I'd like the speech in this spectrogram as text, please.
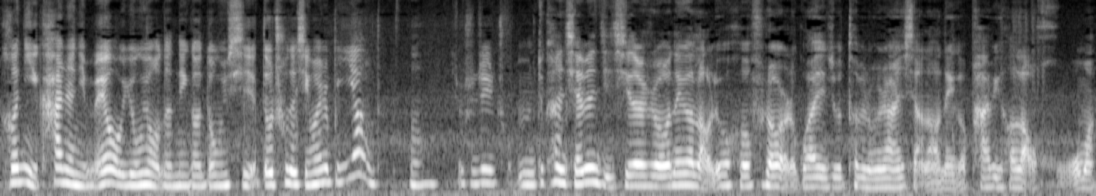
和你看着你没有拥有的那个东西得出的行为是不一样的。嗯，就是这种。嗯，就看前面几期的时候，那个老刘和傅首尔的关系就特别容易让人想到那个 Papi 和老胡嘛。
